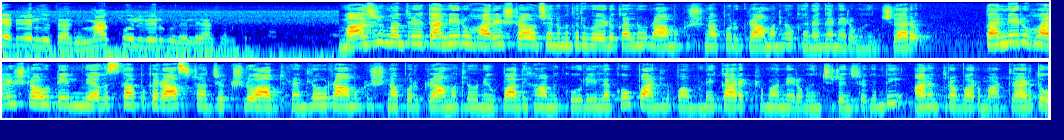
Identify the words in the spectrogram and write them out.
రేటు పెరుగుతుంది. మాకు కూలి పెరుగుతలేదు అసలుకి. మాజీ మంత్రి తన్నీరు హరీష్ రావు జన్మదిన వేడుకలను రామకృష్ణాపూర్ గ్రామంలో ఘనంగా నిర్వహించారు. తన్నీరు హరీష్ రావు టీం వ్యవస్థాపక రాష్ట్ర అధ్యక్షుడు ఆధ్వర్యంలో రామకృష్ణాపూర్ గ్రామంలోని ఉపాధి హామీ కూలీలకు పండ్లు పంపిణీ కార్యక్రమాన్ని నిర్వహించడం జరిగింది. అనంతరం వారు మాట్లాడుతూ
